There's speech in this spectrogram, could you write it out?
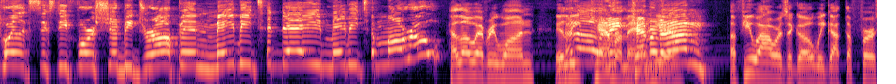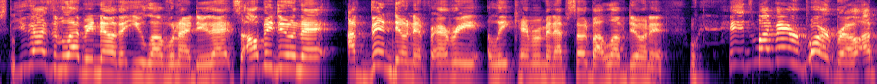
Toilet 64 should be dropping maybe today, maybe tomorrow? Hello, everyone. Elite Hello, Elite Cameraman Cameraman. here. A few hours ago, we got the first You guys have let me know that you love when I do that. So I'll be doing that. I've been doing it for every Elite Cameraman episode, but I love doing it. It's my favorite part, bro. I'm,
